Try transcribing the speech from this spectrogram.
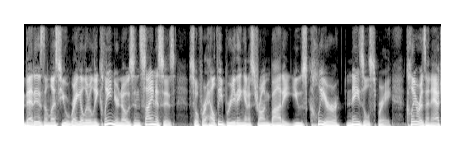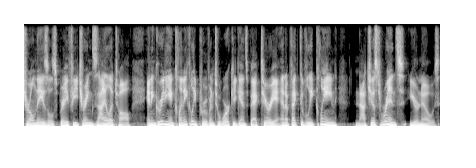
That is, unless you regularly clean your nose and sinuses. So, for healthy breathing and a strong body, use Xlear nasal spray. Xlear is a natural nasal spray featuring xylitol, an ingredient clinically proven to work against bacteria and effectively clean not just rinse your nose.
